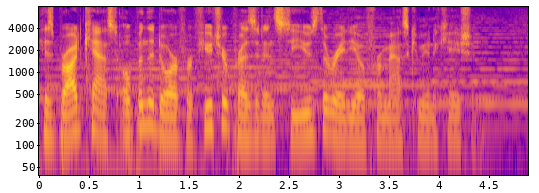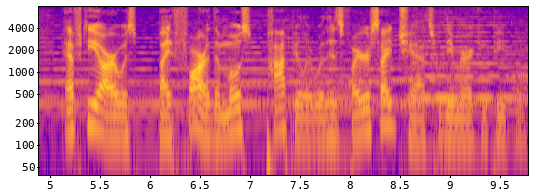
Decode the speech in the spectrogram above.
His broadcast opened the door for future presidents to use the radio for mass communication. FDR was by far the most popular with his fireside chats with the American people.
